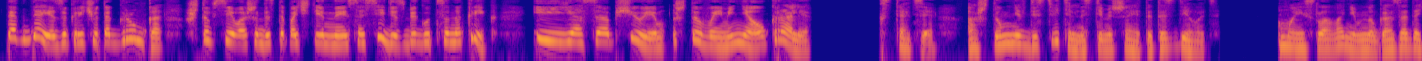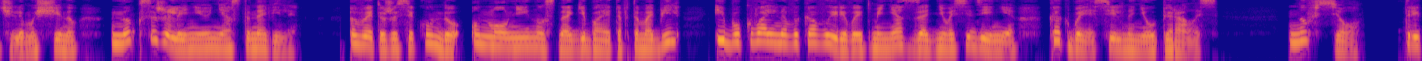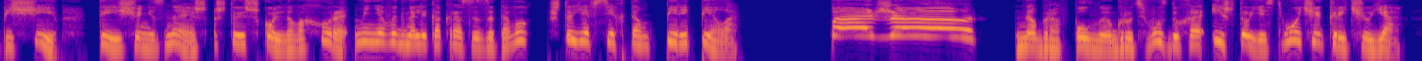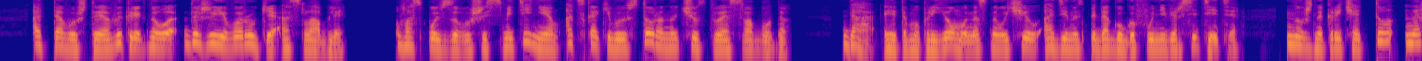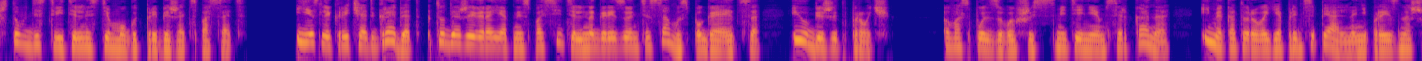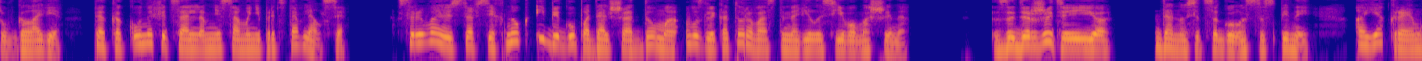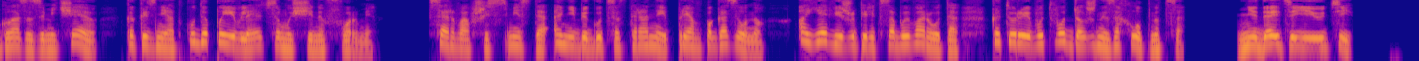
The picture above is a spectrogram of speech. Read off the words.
Тогда я закричу так громко, что все ваши достопочтенные соседи сбегутся на крик, и я сообщу им, что вы меня украли. Кстати, а что мне в действительности мешает это сделать? Мои слова немного озадачили мужчину, но, к сожалению, не остановили. В эту же секунду он молниеносно огибает автомобиль и буквально выковыривает меня с заднего сиденья, как бы я сильно не упиралась. Ну все, трепещи, ты еще не знаешь, что из школьного хора меня выгнали как раз из-за того, что я всех там перепела. «Пожар!» Набрав полную грудь воздуха и что есть мочи, кричу я. От того, что я выкрикнула, даже его руки ослабли. Воспользовавшись смятением, отскакиваю в сторону, чувствуя свободу. Да, этому приему нас научил один из педагогов в университете. Нужно кричать то, на что в действительности могут прибежать спасать. Если кричать грабят, то даже вероятный спаситель на горизонте сам испугается и убежит прочь. Воспользовавшись смятением Серкана, имя которого я принципиально не произношу в голове, так как он официально мне сам и не представлялся, срываюсь со всех ног и бегу подальше от дома, возле которого остановилась его машина. «Задержите ее!» — доносится голос со спины, а я краем глаза замечаю, как из ниоткуда появляются мужчины в форме. Сорвавшись с места, они бегут со стороны, прямо по газону, а я вижу перед собой ворота, которые вот-вот должны захлопнуться. «Не дайте ей уйти!»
